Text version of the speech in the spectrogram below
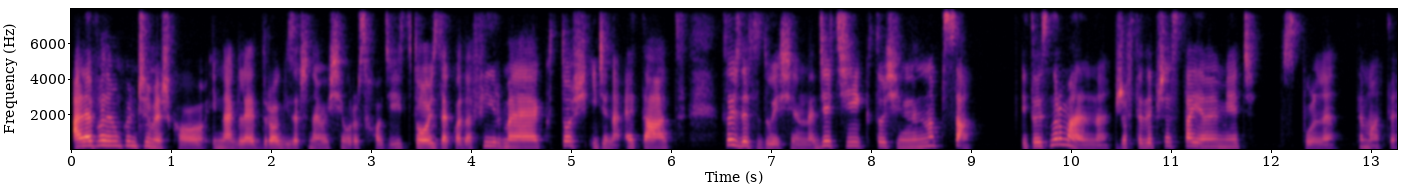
Ale potem kończymy szkołę i nagle drogi zaczynają się rozchodzić. Ktoś zakłada firmę, ktoś idzie na etat, ktoś decyduje się na dzieci, ktoś inny na psa. I to jest normalne, że wtedy przestajemy mieć wspólne tematy.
